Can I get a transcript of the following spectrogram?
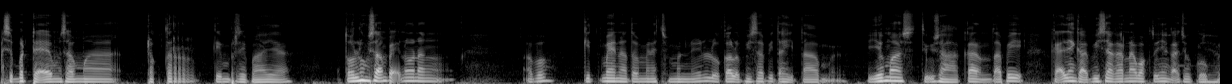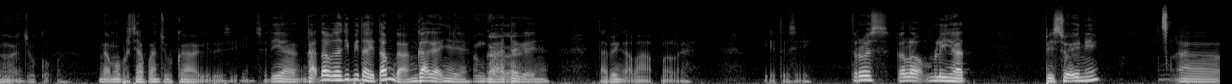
sempat DM sama dokter tim Persibaya. Tolong sampai nonang apa kitman atau manajemen ini lo kalau bisa pita hitam. Iya mas diusahakan tapi kayaknya nggak bisa karena waktunya nggak cukup. Iya, nggak cukup. nggak mempersiapkan juga gitu sih. Jadi ya nggak tahu tadi pita hitam nggak nggak kayaknya ya. Enggak, Nggak ada enggak. kayaknya. Tapi nggak apa-apa lah. Gitu sih. Terus kalau melihat besok ini eh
